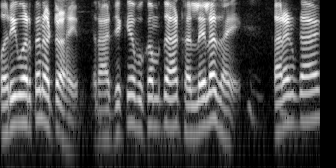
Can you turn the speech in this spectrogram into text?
परिवर्तन अटळ आहे. राजकीय भूकंप तर हा ठरलेलाच आहे. कारण काय?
